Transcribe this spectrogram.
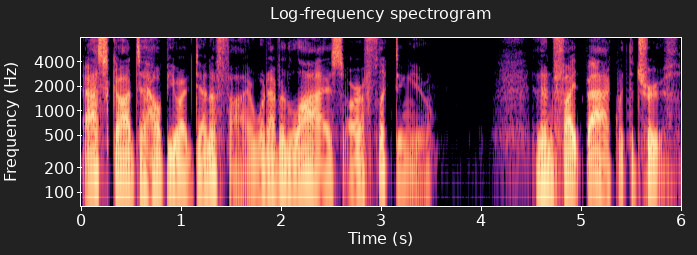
ask God to help you identify whatever lies are afflicting you. Then fight back with the truth.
